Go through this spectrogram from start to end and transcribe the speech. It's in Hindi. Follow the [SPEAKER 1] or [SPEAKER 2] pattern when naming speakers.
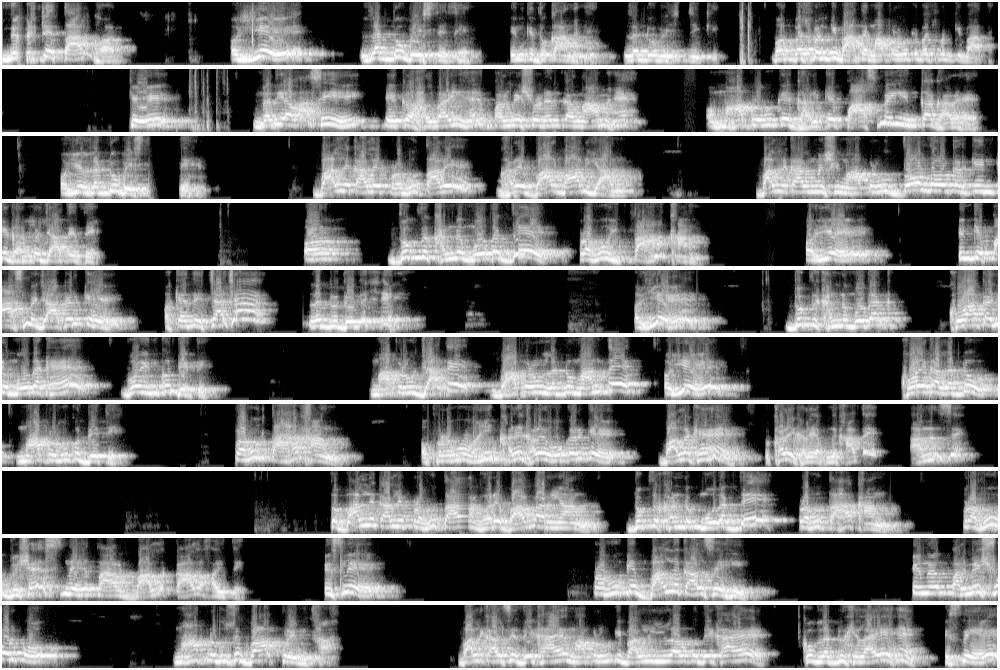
[SPEAKER 1] निकटे तार घर। और ये लड्डू बेचते थे। इनकी दुकान है, लड्डू बेचने की। बहुत बचपन की बात है, महाप्रभु के बचपन की बात है। कि नदियावासी एक हलवाई है, परमेश्वर इनका नाम है, और महाप्रभु के घर के पास में ही इनका घर है। और ये लड्डू बेचते हैं। बाल्य काले प्रभु तारे, घरे बार बार याद। बाल्यकाल में श्री महाप्रभु दौड़ दौड़ करके इनके घर पे जाते थे। और दुग्ध खंड मोदक दे, प्रभु ताहा खान। और ये इनके पास में जाकर के और कहते, चाचा, लड्डू दे दे। और ये दुग्ध खंड मोदक, खोआ का जो मोदक है, वो इनको देते। महाप्रभु जाते, महाप्रभु लड्डू मांगते और ये खोए का लड्डू महाप्रभु को देते प्रभु ताहा खान और प्रभु वहीं खड़े खड़े होकर के बालक हैं तो खड़े खड़े अपने खाते आनंद से। तो बाल्यकाले प्रभु तार घरे बार बार यान, दुग्ध खंड मोदक दे, प्रभु ताहा खान। प्रभु विषय स्नेह तार बाल काल हईते इसलिए प्रभु के बाल्यकाल से ही इन परमेश्वर को महाप्रभु से बड़ा प्रेम था। बाल्यकाल से देखा है, महाप्रभु की बाल लीलाओं को देखा है, खूब लड्डू खिलाए हैं, इसलिए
